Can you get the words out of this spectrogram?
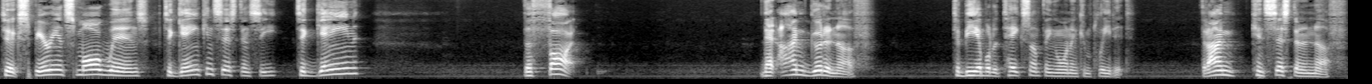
to experience small wins, to gain consistency, to gain the thought that I'm good enough to be able to take something on and complete it. That I'm consistent enough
